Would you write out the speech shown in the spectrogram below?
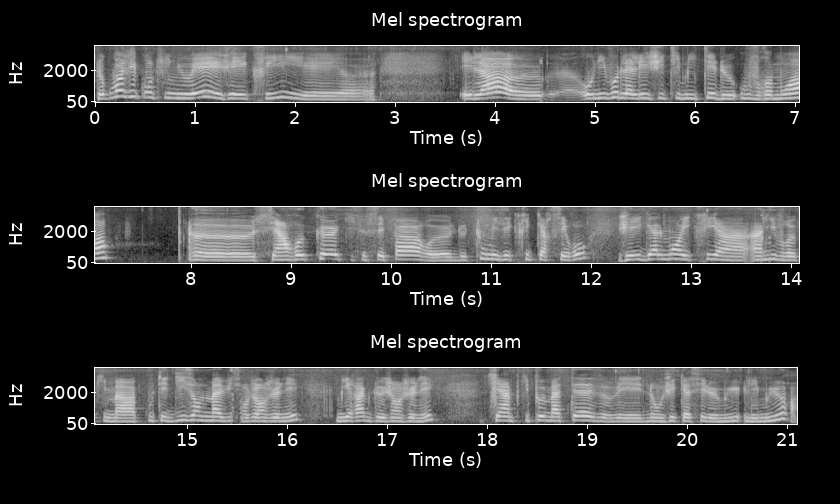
Donc moi j'ai continué et j'ai écrit et, et là, au niveau de la légitimité de Ouvre-moi, euh, c'est un recueil qui se sépare euh, de tous mes écrits carcéraux. J'ai également écrit un, livre qui m'a coûté 10 ans de ma vie sur Jean Genet, Miracle de Jean Genet, qui est un petit peu ma thèse et dont j'ai cassé les murs.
